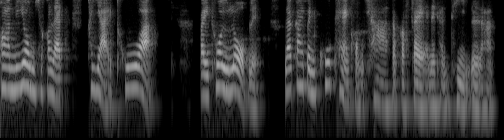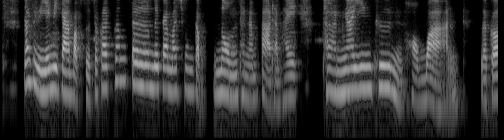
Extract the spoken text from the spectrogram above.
ความนิยมช็อกโกแลตขยายทั่ว ไปทั่วยุโรปเลย และกลายเป็นคู่แข่งของชากับกาแฟในทันทีเลยนะคะ นอกจากนี้ยังมีการปรับสูตรช็อกโกแลตเพิ่มเติม โดยการมาชงกับนมแทนน้ำเปล่าทำให้ทานง่ายยิ่งขึ้น หอมหวาน แล้วก็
